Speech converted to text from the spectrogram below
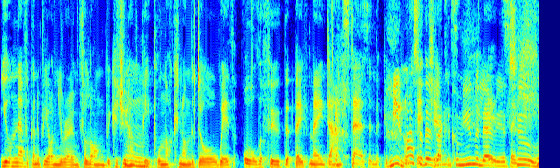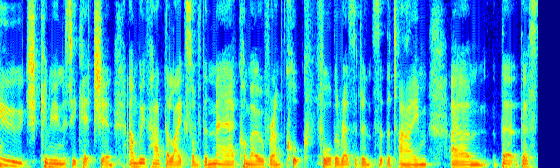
you're never going to be on your own for long because you have mm. people knocking on the door with all the food that they've made downstairs in the communal ah, kitchen. So there's like a communal area it's too. a huge community kitchen, and we've had the likes of the mayor come over and cook for the residents at the time. Um, the the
